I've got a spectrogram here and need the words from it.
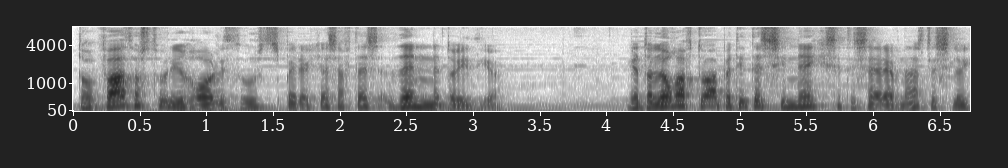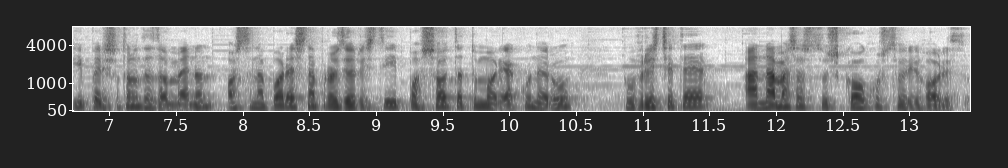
το βάθος του ρηγόλιθου στις περιοχές αυτές δεν είναι το ίδιο. Για το λόγο αυτό, απαιτείται συνέχιση της έρευνας και συλλογή περισσότερων δεδομένων ώστε να μπορέσει να προσδιοριστεί η ποσότητα του μοριακού νερού που βρίσκεται ανάμεσα στους κόκκους του ρηγόλιθου.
